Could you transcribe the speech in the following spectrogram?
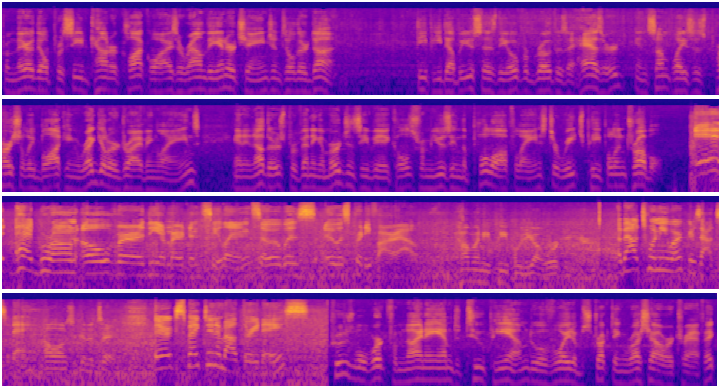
From there, they'll proceed counterclockwise around the interchange until they're done. DPW says the overgrowth is a hazard, in some places partially blocking regular driving lanes, and in others preventing emergency vehicles from using the pull-off lanes to reach people in trouble. It had grown over the emergency lane, so it was it was pretty far out. How many people you got working here? About 20 workers out today. How long is it going to take? They're expecting about three days. Crews will work from 9 a.m. to 2 p.m. to avoid obstructing rush hour traffic.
